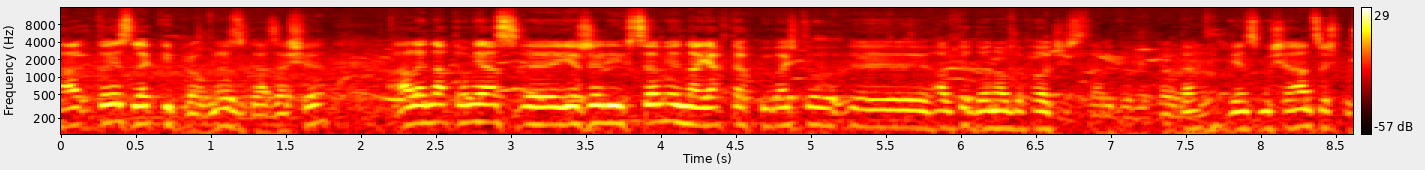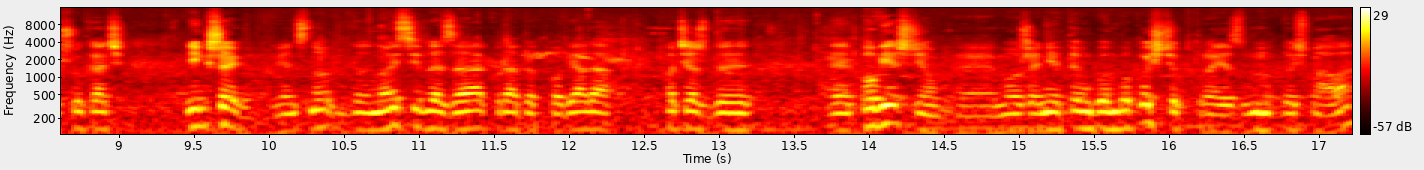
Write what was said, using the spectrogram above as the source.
a to jest lekki problem, zgadza się. Ale natomiast jeżeli chcemy na jachtach pływać, to e, Alte Donau dochodzi, stary Donau, prawda? Więc musiałem coś poszukać większego. Więc no, Neusiedleze akurat odpowiada chociażby e, powierzchnią, e, może nie tą głębokością, która jest dość mała,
